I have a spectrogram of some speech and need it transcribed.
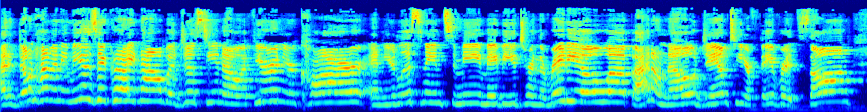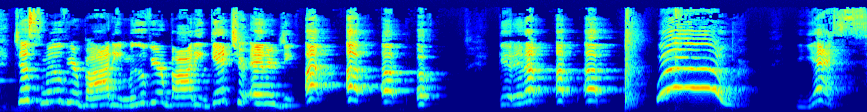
I don't have any music right now, but just, you know, if you're in your car and you're listening to me, maybe you turn the radio up, I don't know, jam to your favorite song. Just move your body, move your body, get your energy up, up, up, up. Get it up, up, up. Woo! Yes.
